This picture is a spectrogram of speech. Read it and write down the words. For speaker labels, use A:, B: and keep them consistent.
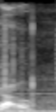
A: So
